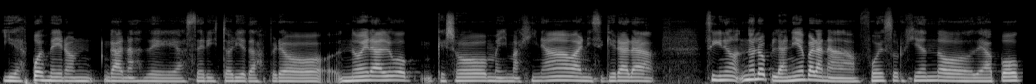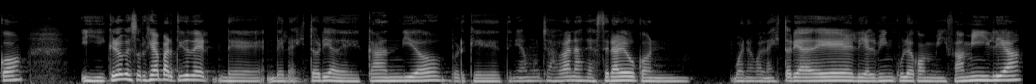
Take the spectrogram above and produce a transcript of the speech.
y después me dieron ganas de hacer historietas, pero no era algo que yo me imaginaba, ni siquiera era... Sí, no, no lo planeé para nada, fue surgiendo de a poco y creo que surgió a partir de, de, la historia de Candio, porque tenía muchas ganas de hacer algo con, bueno, con la historia de él y el vínculo con mi familia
